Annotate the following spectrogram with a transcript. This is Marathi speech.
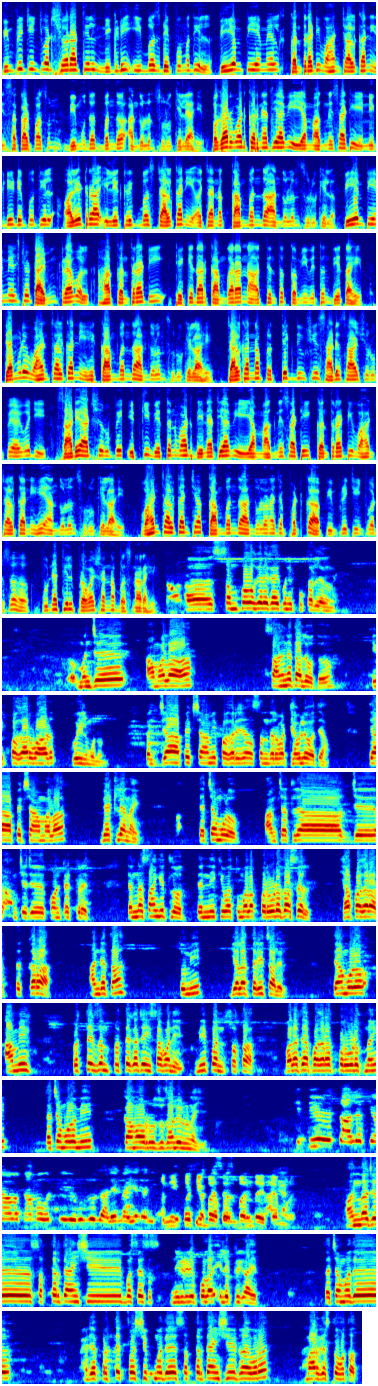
पिंपरी चिंचवड शहरातील निगडी ई बस डेपोमधील पीएमपीएमएल कंत्राटी वाहन चालकांनी सकाळपासून बेमुदत बंद आंदोलन सुरू केले आहे. पगारवाढ करण्यात यावी या मागणीसाठी निगडी डेपोतील ऑलेट्रा इलेक्ट्रिक बस चालकांनी अचानक काम बंद आंदोलन सुरू केलं. पीएमपीएमएलचं टायमिंग ट्रॅव्हल हा कंत्राटी ठेकेदार कामगारांना अत्यंत कमी वेतन देत आहे. त्यामुळे वाहन चालकांनी हे काम बंद आंदोलन सुरू केलं आहे. चालकांना प्रत्येक दिवशी साडेसहाशे रुपयाऐवजी साडेआठशे रुपये इतकी वेतनवाढ देण्यात यावी या मागणीसाठी कंत्राटी वाहन चालकांनी हे आंदोलन सुरू केलं आहे. वाहन चालकांच्या काम बंद आंदोलनाचा फटका पिंपरी चिंचवडसह पुण्यातील प्रवाशांना बसणार आहे. संप वगैरे काही कोणी पुकारलेला नाही. म्हणजे आम्हाला सांगण्यात आलं होतं की पगार वाढ होईल म्हणून. पण ज्या अपेक्षा आम्ही पगाराच्या संदर्भात ठेवल्या होत्या त्या अपेक्षा आम्हाला भेटल्या नाही. त्याच्यामुळं आमच्यातल्या जे आमचे जे कॉन्ट्रॅक्टर आहेत त्यांना सांगितलं होतं. त्यांनी किंवा तुम्हाला परवडत असेल ह्या पगारात तर करा. अन्यथा तुम्ही गेला तरी चालेल. त्यामुळं आम्ही प्रत्येकजण प्रत्येकाच्या हिसाबाने मी पण स्वतः मला त्या पगारात परवडत नाही. त्याच्यामुळं मी कामावर रुजू झालेलो नाही किती चालक कामावरती रुजू झाले नाहीत आणि किती बसेस बंद आहे त्यामुळे? अंदाजे सत्तर ते ऐंशी बसेस निगडी डेपोला इलेक्ट्रिक आहेत. त्याच्यामध्ये म्हणजे प्रत्येक फर्स्ट शिपमध्ये सत्तर ते ऐंशी ड्रायव्हर मार्गस्थ होतात.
